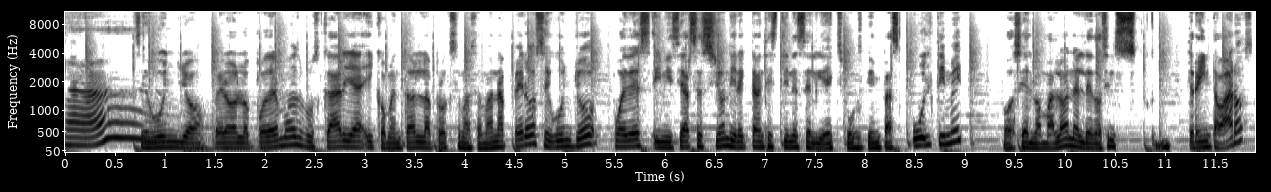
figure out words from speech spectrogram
Ah. Según yo, pero lo podemos buscar ya y comentar la próxima semana. Pero según yo, puedes iniciar sesión directamente si tienes el Xbox Game Pass Ultimate, o sea, el mamalón, el de 230 varos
